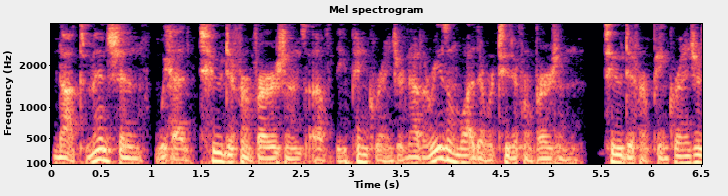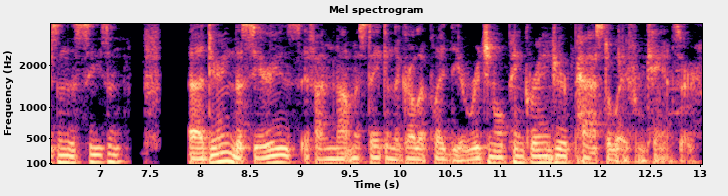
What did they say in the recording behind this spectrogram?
not to mention, we had two different versions of the Pink Ranger. Now, the reason why there were two different version, two different Pink Rangers in this season, uh, during the series, if I'm not mistaken, the girl that played the original Pink Ranger passed away from cancer.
